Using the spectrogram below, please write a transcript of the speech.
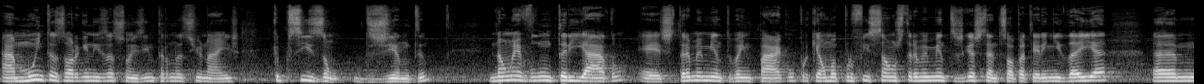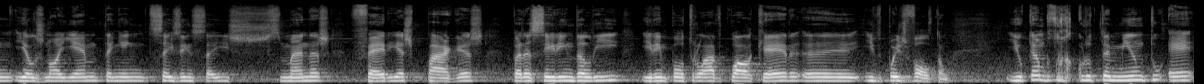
Há muitas organizações internacionais que precisam de gente, não é voluntariado, é extremamente bem pago, porque é uma profissão extremamente desgastante. Só para terem ideia, um, eles no OIM têm de seis em seis semanas férias pagas para saírem dali, irem para outro lado qualquer uh, e depois voltam. E o campo de recrutamento é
